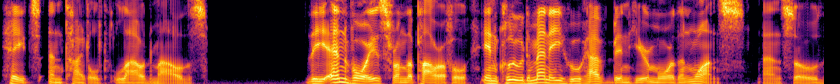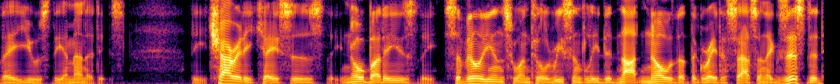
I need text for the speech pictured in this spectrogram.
hates entitled loudmouths. The envoys from the powerful include many who have been here more than once, and so they use the amenities the charity cases, the nobodies, the civilians who until recently did not know that the great assassin existed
